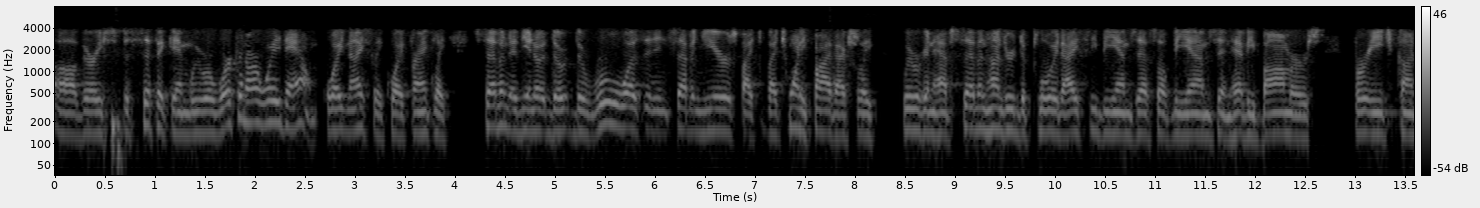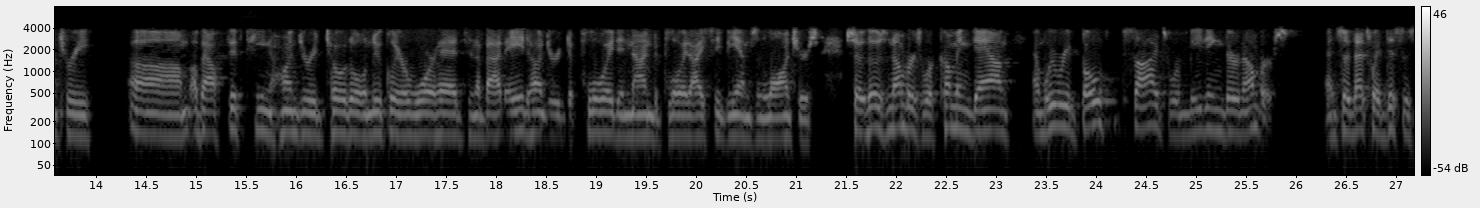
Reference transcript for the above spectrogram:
uh, very specific, and we were working our way down quite nicely, quite frankly. Seven, you know, the the rule was that in seven years, by by 25 actually, we were going to have 700 deployed ICBMs, SLBMs, and heavy bombers for each country um, about 1,500 total nuclear warheads and about 800 deployed and non-deployed ICBMs and launchers. So those numbers were coming down, and we were both sides were meeting their numbers. And so that's why this is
